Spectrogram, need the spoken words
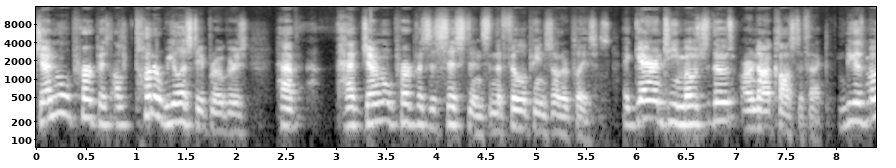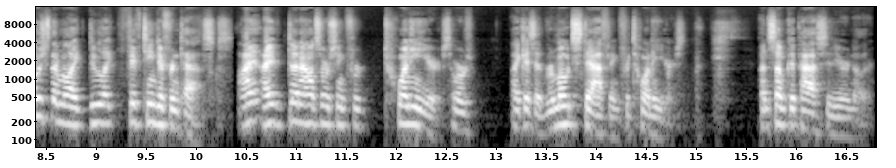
General purpose, a ton of real estate brokers have have general purpose assistance in the Philippines and other places. I guarantee most of those are not cost effective because most of them are like do like 15 different tasks. I, I've done outsourcing for 20 years, or like I said, remote staffing for 20 years on some capacity or another.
